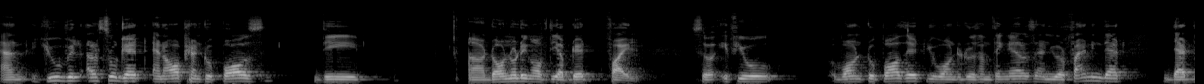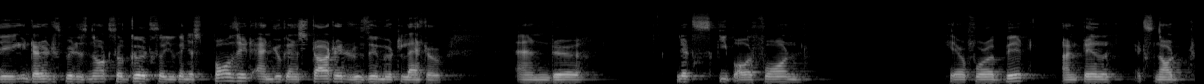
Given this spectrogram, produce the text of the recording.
And you will also get an option to pause the uh, downloading of the update file. So if you want to pause it you want to do something else and you are finding that that the internet speed is not so good so you can just pause it and you can start it resume it later. And uh, let's keep our phone here for a bit until it's not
